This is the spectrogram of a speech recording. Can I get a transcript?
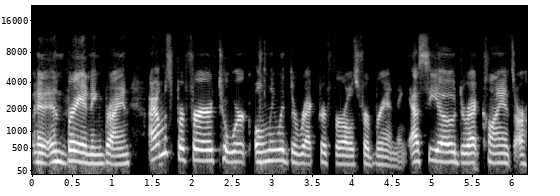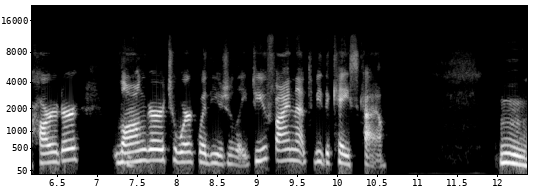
and, and branding, Brian. I almost prefer to work only with direct referrals for branding. SEO, direct clients are harder, longer to work with usually. Do you find that to be the case, Kyle? Hmm,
